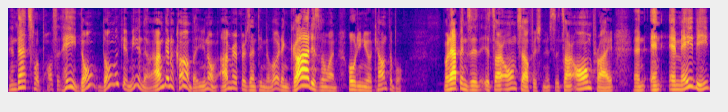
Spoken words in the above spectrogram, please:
And that's what Paul says. Hey, don't don't look at me now. I'm going to come, but you know, I'm representing the Lord, and God is the one holding you accountable. What happens is it's our own selfishness, it's our own pride, and and and maybe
